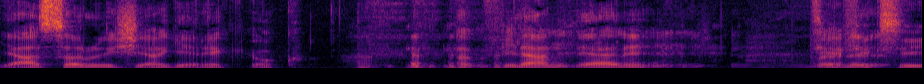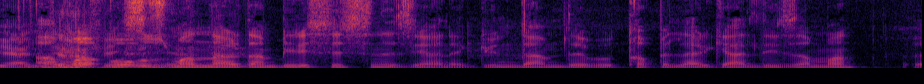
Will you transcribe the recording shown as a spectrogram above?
Ya sarı ışığa gerek yok. filan yani Trafik sinyali. Ama trafik o sinyali. uzmanlardan biri sizsiniz yani. Gündemde bu tapeler geldiği zaman e,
